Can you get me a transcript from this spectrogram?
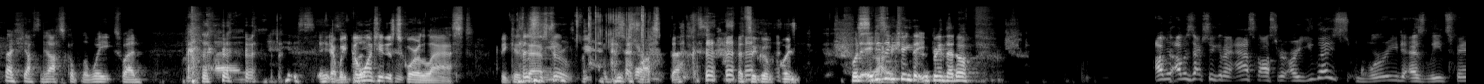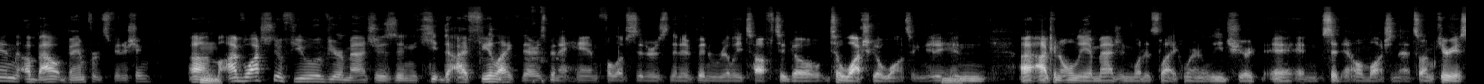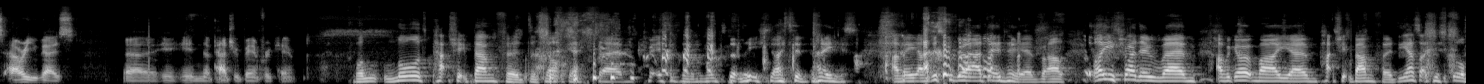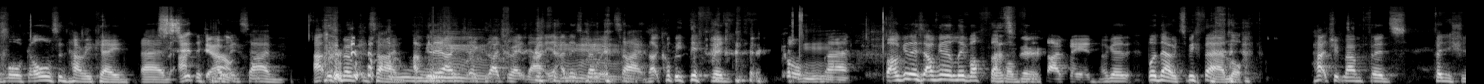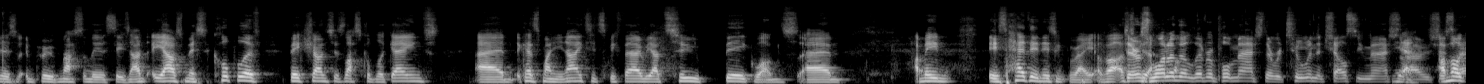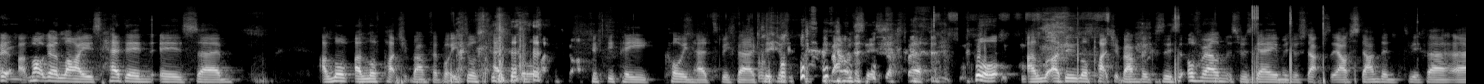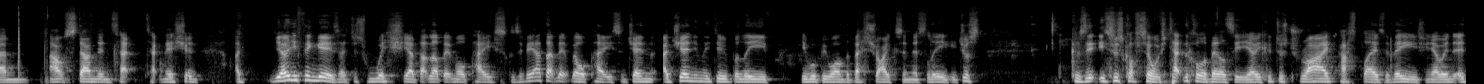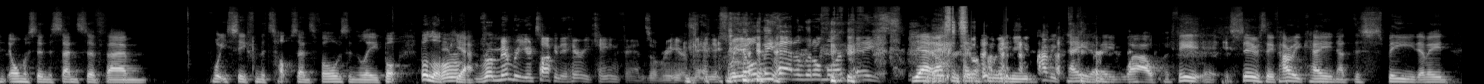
especially after the last couple of weeks when. Um, it's, Yeah, we don't want you to score last because This that is true. That's, that's a good point. But it is interesting that you bring that up. I, was- I was actually going to ask Oscar, are you guys worried as Leeds fan about Bamford's finishing? Um, I've watched a few of your matches, and he, I feel like there's been a handful of sitters that have been really tough to go to watch go wanting, and, and I, I can only imagine what it's like wearing a lead shirt and, and sitting at home watching that. So I'm curious, how are you guys uh, in, in the Patrick Bamford camp? Well, Lord Patrick Bamford does not get um, criticism amongst the Leeds United base. I mean, I'm just going to add in here, Val. While you try to um, have a go at my um, Patrick Bamford, he has actually scored more goals than Harry Kane um, Sit at this down. moment in time. At this moment in time, I'm going to exaggerate that. At this moment in time, that could be different. Come, uh, but I'm going to I'm to live off that That's one for fair. the time being. I'm gonna, but no, to be fair, look, Patrick Bamford's finishing has improved massively this season. He has missed a couple of big chances last couple of games. Um, against Man United, to be fair, he had two big ones. Um, I mean, his heading isn't great. I've- There's one in the Liverpool match. There were two in the Chelsea match. so I Yeah, I'm not. Gonna, I'm not going to lie. His heading is. Um, I love. I love Patrick Bamford, but he does head like he's got a 50p coin head. To be fair, 'cause it just bounces. But I, I do love Patrick Bamford because his other elements of his game are just absolutely outstanding. To be fair, um, outstanding te- technician. I, the only thing is, I just wish he had that little bit more pace. Because if he had that bit more pace, I, gen- I genuinely do believe he would be one of the best strikers in this league. He just because he's just got so much technical ability. You know, he could just drive past players with ease. You know, in, in almost in the sense of um, what you see from the top centre forwards in the league. But but look, Well, yeah, Remember, you're talking to Harry Kane fans over here, man. If we only had a little more pace. yeah, That's that's the the thing. stuff we need. Harry Kane. I mean, wow. If he seriously, if Harry Kane had the speed, I mean,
